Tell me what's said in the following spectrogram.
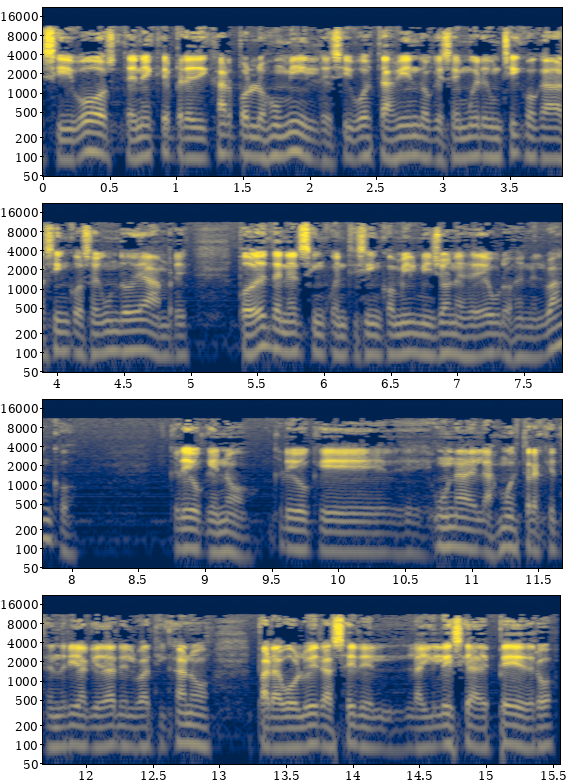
si vos tenés que predicar por los humildes, si vos estás viendo que se muere un chico cada cinco segundos de hambre, ¿podés tener 55 mil millones de euros en el banco? Creo que no. Creo que eh, una de las muestras que tendría que dar el Vaticano para volver a ser la iglesia de Pedro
